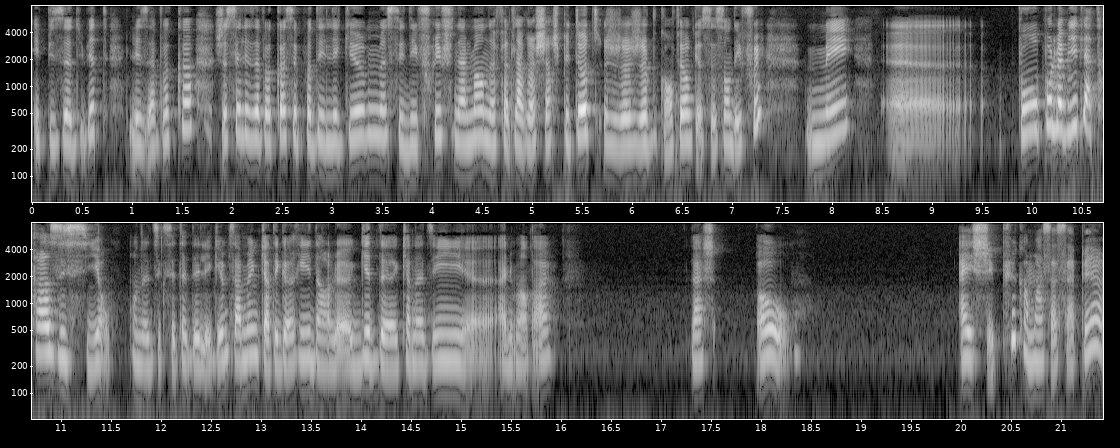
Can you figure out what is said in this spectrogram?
épisode 8, les avocats. Je sais, les avocats, c'est pas des légumes, c'est des fruits. Finalement, on a fait la recherche puis tout. Je, vous confirme que ce sont des fruits. Mais euh, pour, pour, le biais de la transition, on a dit que c'était des légumes. C'est la même catégorie dans le guide canadien euh, alimentaire. Oh! Hey, je sais plus comment ça s'appelle.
